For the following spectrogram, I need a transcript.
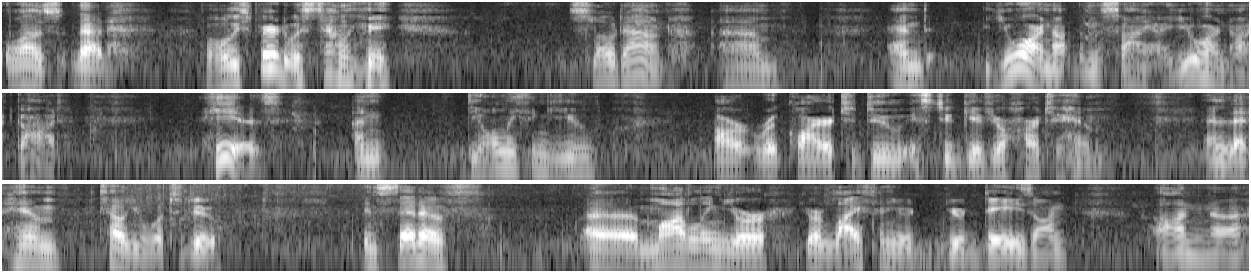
was that the Holy Spirit was telling me, slow down. Um, and you are not the Messiah. You are not God. He is. And the only thing you are required to do is to give your heart to Him and let Him tell you what to do. Instead of uh, modeling your, your life and your, your days on, on uh,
